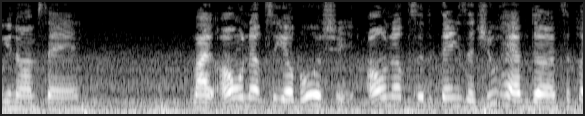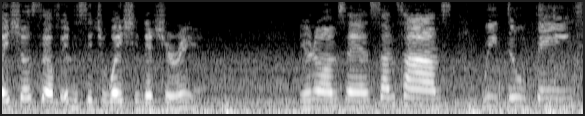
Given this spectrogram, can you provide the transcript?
You know what I'm saying? Like, own up to your bullshit. Own up to the things that you have done to place yourself in the situation that you're in. You know what I'm saying? Sometimes we do things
